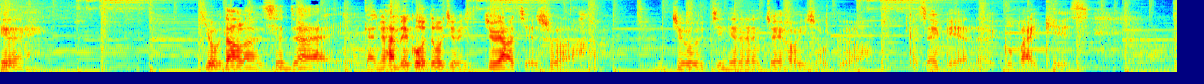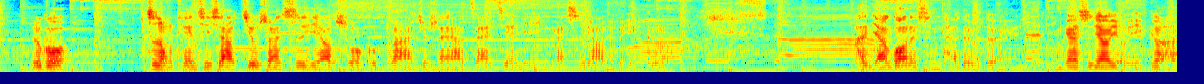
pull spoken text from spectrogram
对。又到了现在，感觉还没过多久就要结束了，就今天的最后一首歌。可在别人的 goodbye kiss 如果这种天气下，就算是要说 goodbye 就算要再见，也应该是要有一个很阳光的心态，对不对？也应该是要有一个很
